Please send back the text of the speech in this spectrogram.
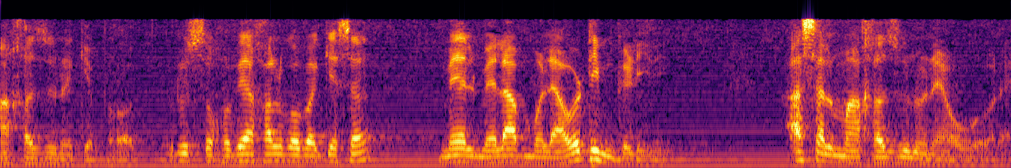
ماخذونه کې پروت روسو خو بیا خلکو به کې څه میل میلاب ملاوټ هم کړي دي اصل ماخذونه نه وګوره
